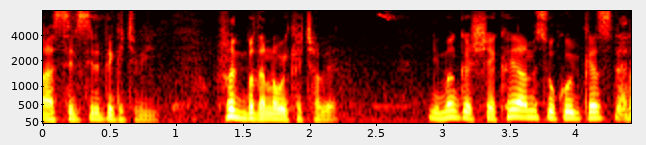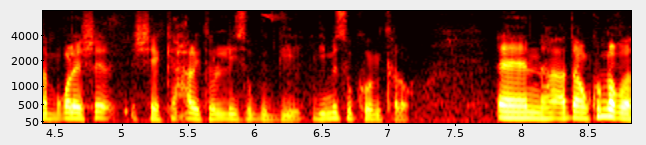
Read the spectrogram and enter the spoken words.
aan silsiladda ka jabiyey rag badanna way ka jabeen nimanka sheekada ma soo koobi karo saddexda boqol ee shee- sheeke xalay tole laysoo gudbiyey idiima soo koobi karo haddaan ku noqdo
